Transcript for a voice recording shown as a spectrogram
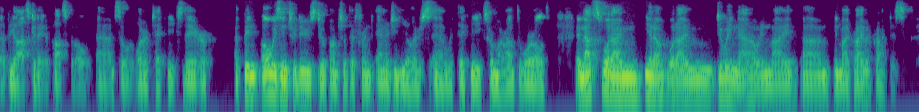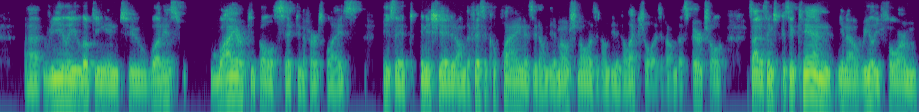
at the Alaska Native Hospital. Um, so learned techniques there. I've been always introduced to a bunch of different energy healers uh, with techniques from around the world, and that's what I'm, you know, what I'm doing now in my um, in my private practice. Uh, really looking into what is why are people sick in the first place is it initiated on the physical plane? Is it on the emotional? Is it on the intellectual? Is it on the spiritual side of things? Because it can you know really form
